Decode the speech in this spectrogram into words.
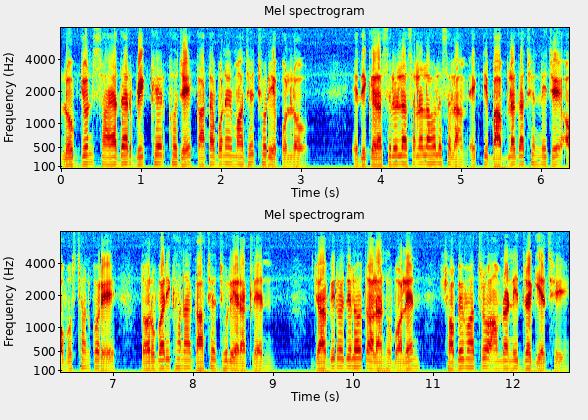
লোকজন সায়াদার বৃক্ষের খোঁজে কাটা বনের মাঝে ছড়িয়ে পড়ল। এদিকে রাসুলুল্লাহ সাল্লাহ সাল্লাম একটি বাবলা গাছের নিচে অবস্থান করে তরবারিখানা গাছে ঝুলিয়ে রাখলেন। জাবির রদিল্লাহ তাল্লাহ্ন বলেন সবেমাত্র আমরা নিদ্রা গিয়েছি।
